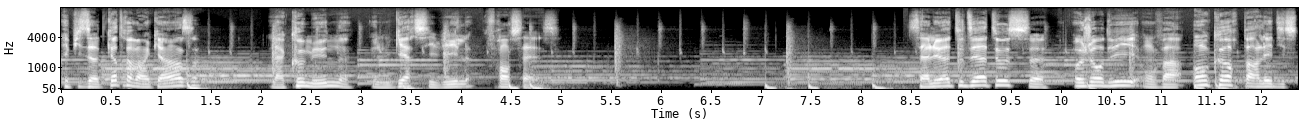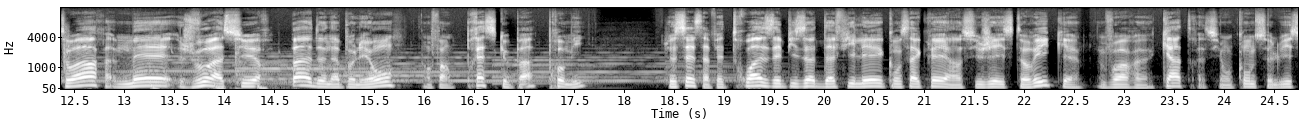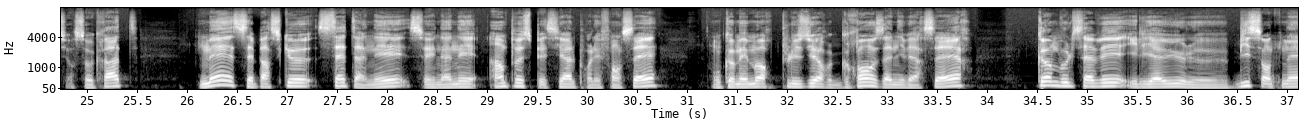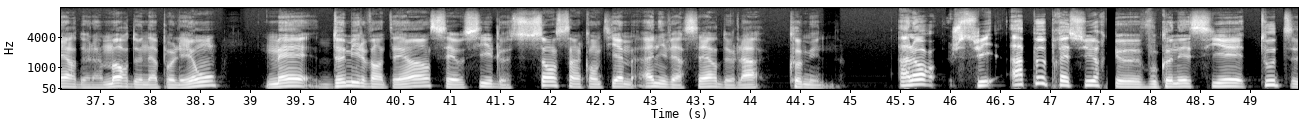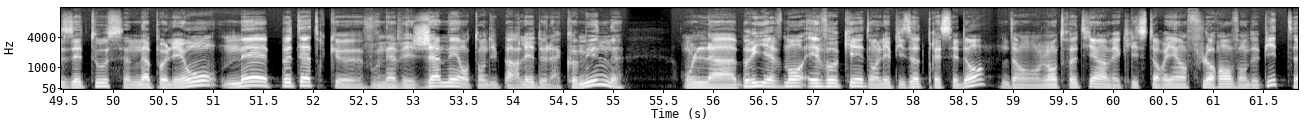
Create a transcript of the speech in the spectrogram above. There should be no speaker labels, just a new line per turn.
Épisode 95 La Commune, une guerre civile française. Salut à toutes et à tous Aujourd'hui, on va encore parler d'histoire, mais je vous rassure, pas de Napoléon, enfin presque pas, promis. Je sais, ça fait trois épisodes d'affilée consacrés à un sujet historique, voire quatre si on compte celui sur Socrate. Mais c'est parce que cette année, c'est une année un peu spéciale pour les Français. On commémore plusieurs grands anniversaires. Comme vous le savez, il y a eu le bicentenaire de la mort de Napoléon, mais 2021, c'est aussi le 150e anniversaire de la Commune. Alors, je suis à peu près sûr que vous connaissiez toutes et tous Napoléon, mais peut-être que vous n'avez jamais entendu parler de la Commune. On l'a brièvement évoqué dans l'épisode précédent, dans l'entretien avec l'historien Florent Vandepitte,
